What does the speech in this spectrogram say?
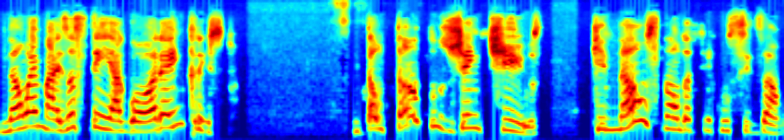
Não é mais assim, agora é em Cristo. Então, tanto os gentios que não são da circuncisão,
